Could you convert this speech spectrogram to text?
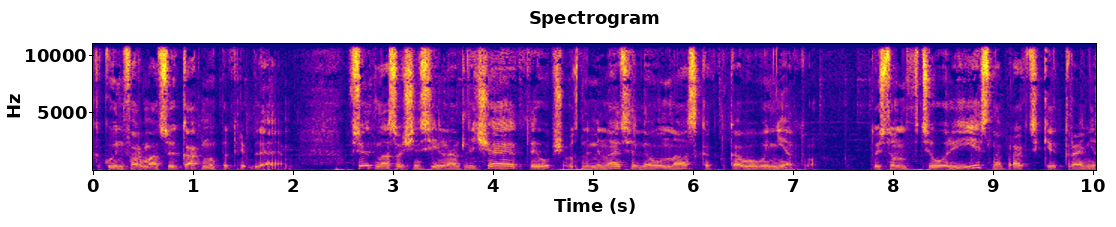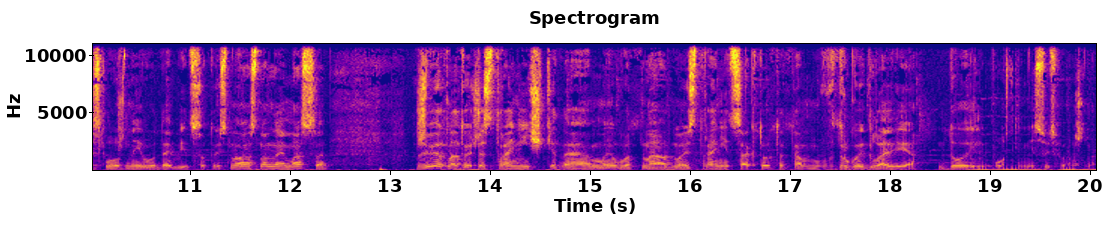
какую информацию и как мы потребляем. Все это нас очень сильно отличает, и общего знаменателя у нас как такового нету. То есть он в теории есть, на практике крайне сложно его добиться. То есть, ну, основная масса живет на той же страничке, да, мы вот на одной странице, а кто-то там в другой главе, до или после, не суть важно.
